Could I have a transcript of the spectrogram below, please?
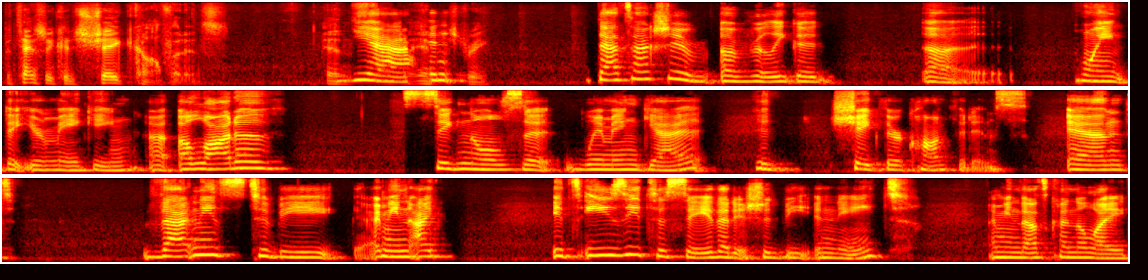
potentially could shake confidence in, Yeah, in the industry. that's actually a, a really good uh, point that you're making. A, a lot of signals that women get could shake their confidence, and that needs to be. I mean, I. It's easy to say that it should be innate. I mean, that's kind of like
